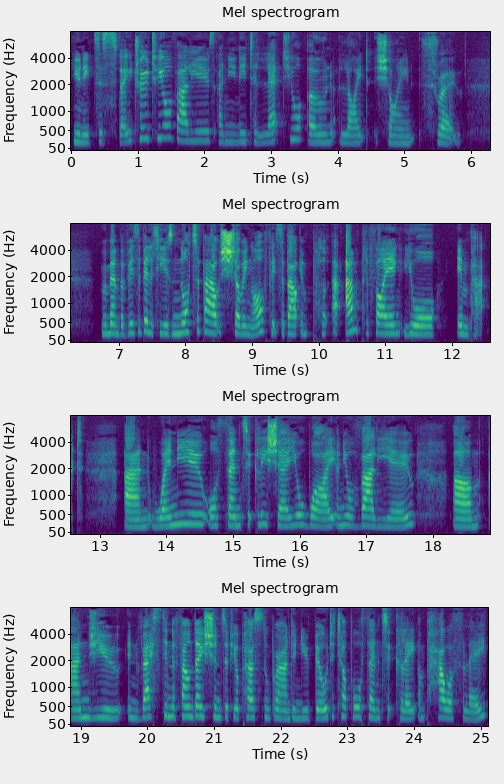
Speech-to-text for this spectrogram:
you need to stay true to your values, and you need to let your own light shine through. Remember, visibility is not about showing off, it's about impl- uh, amplifying your impact. And when you authentically share your why and your value, um, and you invest in the foundations of your personal brand and you build it up authentically and powerfully,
